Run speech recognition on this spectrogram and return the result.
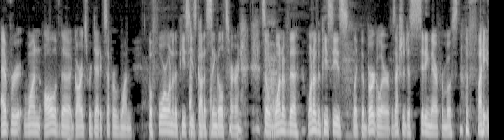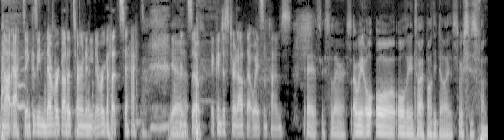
everyone, all of the guards were dead except for one before one of the PCs got a single turn. So one of the one of the PCs, like the burglar, was actually just sitting there for most of the fight, not acting, because he never got a turn and he never got attacked. Yeah. And so it can just turn out that way sometimes. Yeah, it's, it's hilarious. I mean, or, or or the entire party dies, which is fun.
